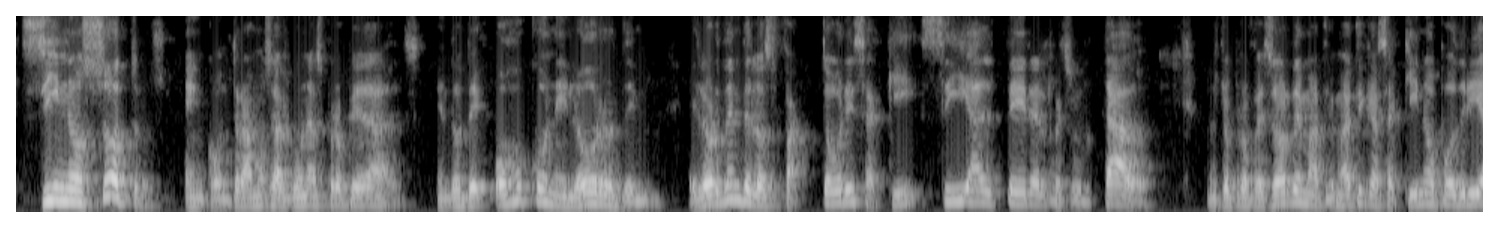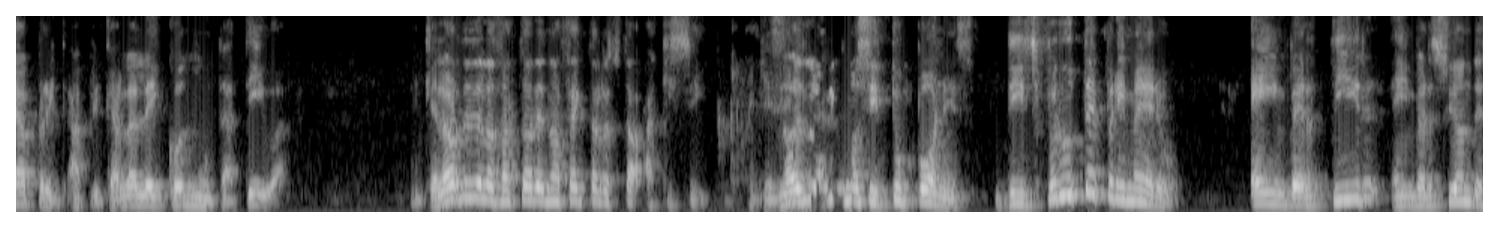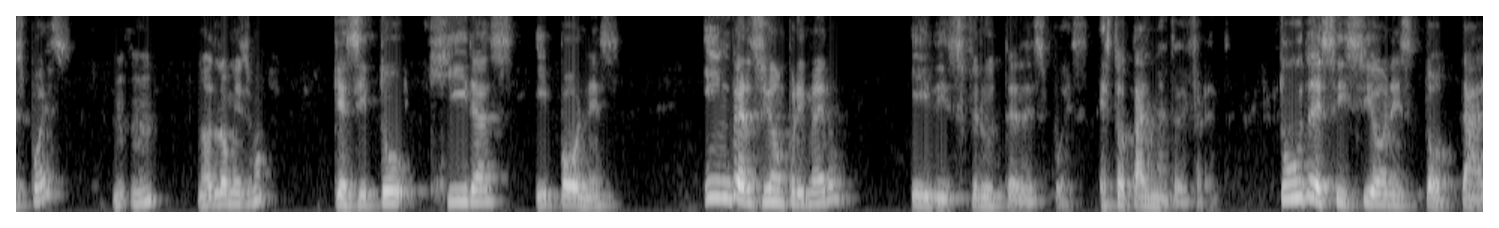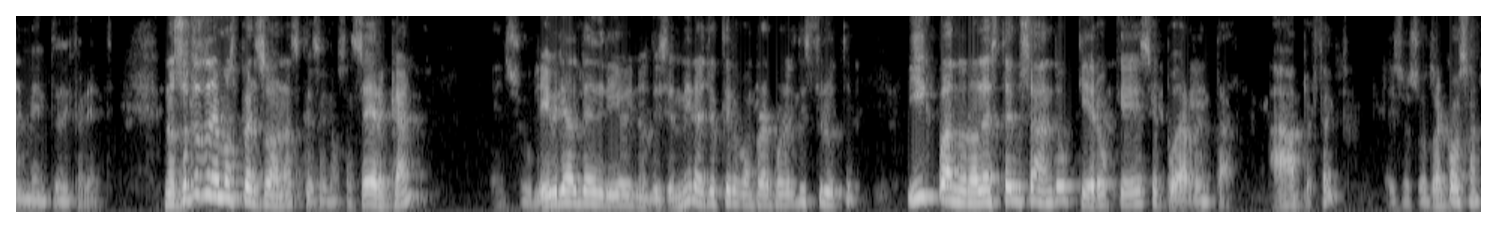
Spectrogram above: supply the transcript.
Si nosotros encontramos algunas propiedades en donde, ojo con el orden, El orden de los factores aquí sí altera el resultado. Nuestro profesor de matemáticas aquí no podría aplicar la ley conmutativa. En que el orden de los factores no afecta al resultado. Aquí sí. No es lo mismo si tú pones disfrute primero e invertir e inversión después. No es lo mismo que si tú giras y pones inversión primero y disfrute después. Es totalmente diferente. Tu decisión es totalmente diferente. Nosotros tenemos personas que se nos acercan en su libre albedrío y nos dicen, mira, yo quiero comprar por el disfrute y cuando no la esté usando, quiero que se pueda rentar. Ah, perfecto. Eso es otra cosa.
